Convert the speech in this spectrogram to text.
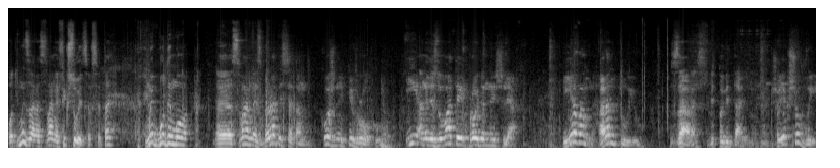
от ми зараз з вами фіксується все, так? Ми будемо е, з вами збиратися там кожні півроку і аналізувати пройдений шлях. І я вам гарантую зараз відповідально, що якщо ви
